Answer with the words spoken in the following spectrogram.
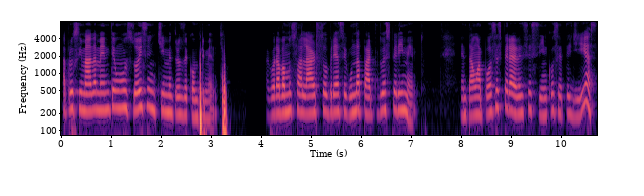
aproximadamente uns 2 centímetros de comprimento. Agora vamos falar sobre a segunda parte do experimento. Então, após esperar esses 5 ou 7 dias,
